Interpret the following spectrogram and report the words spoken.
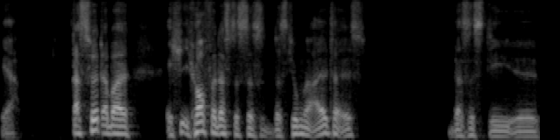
Ja. Das wird aber, ich, ich hoffe, dass das, das das junge Alter ist. Das ist die, äh,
